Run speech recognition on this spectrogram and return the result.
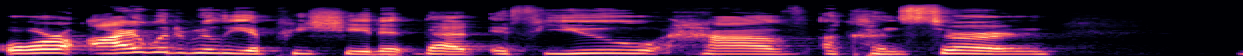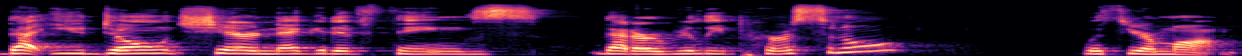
Or I would really appreciate it that if you have a concern that you don't share negative things that are really personal with your mom.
